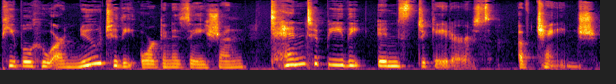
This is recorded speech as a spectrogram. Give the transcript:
people who are new to the organization tend to be the instigators of change.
